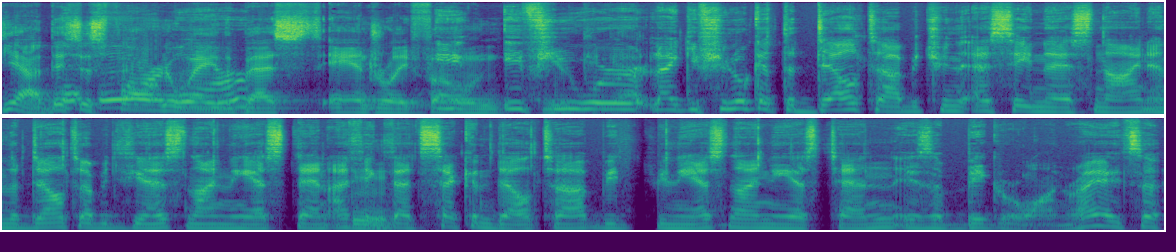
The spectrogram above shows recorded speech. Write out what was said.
Yeah this or, is far and away the best android phone if, if you, you were like if you look at the delta between the s8 and the s9 and the delta between the s9 and the s10 i think mm. that second delta between the s9 and the s10 is a bigger one right? It's a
